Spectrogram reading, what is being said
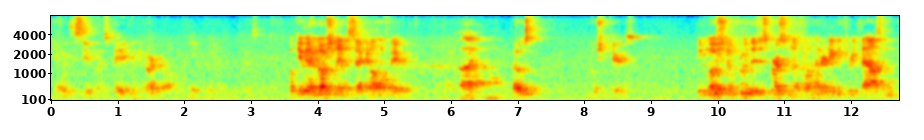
can't wait to see it when it's paved in the guardrail. Okay, we have a motion and a second, all in favor? Aye. Opposed? Motion carries. Need a motion to approve the disbursement of one hundred eighty-three thousand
